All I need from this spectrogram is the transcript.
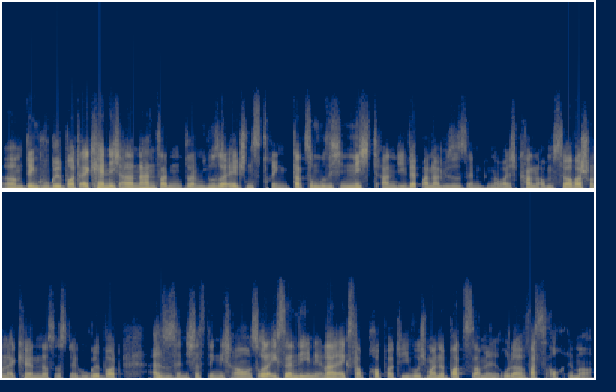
Ähm, den Googlebot erkenne ich anhand seinem, User Agent String. Dazu muss ich ihn nicht an die Webanalyse senden, aber ich kann auf dem Server schon erkennen, das ist der Googlebot, also sende ich das Ding nicht raus. Oder ich sende ihn in einer extra Property, wo ich meine Bots sammle oder was auch immer.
